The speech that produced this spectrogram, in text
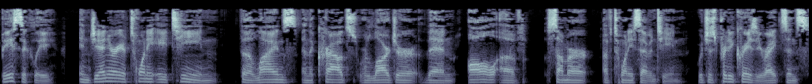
basically in January of 2018, the lines and the crowds were larger than all of summer of 2017, which is pretty crazy, right? Since,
